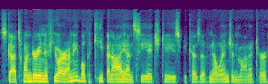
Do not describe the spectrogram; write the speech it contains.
Scott's wondering if you are unable to keep an eye on CHTs because of no engine monitor.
